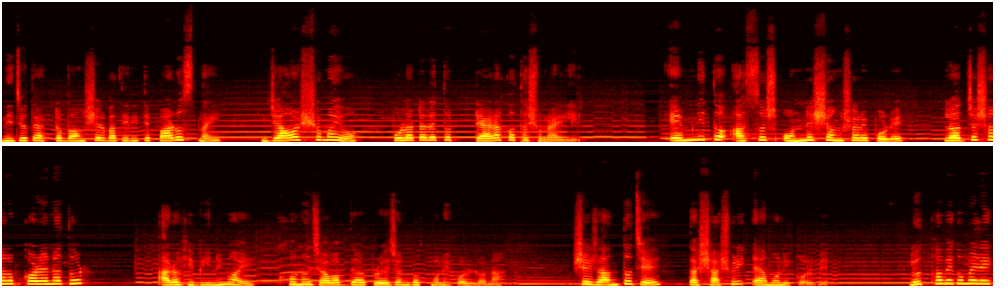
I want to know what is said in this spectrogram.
নিজে তো একটা বংশের বাতি দিতে পারস নাই। যাওয়ার সময়ও পোলাটারে তো টেরা কথা শোনাইলি। এমনি তো আসস অন্যের সংসারে পড়ে, লজ্জা সরব করে না তোর? আরোহী বিনিময়ে কোনো জবাব দেওয়ার প্রয়োজন বোধ মনে করল না। সে জানতো যে তার শাশুড়ি এমনই করবে। লুৎফা বেগমের এই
